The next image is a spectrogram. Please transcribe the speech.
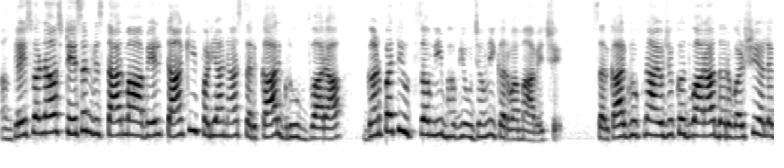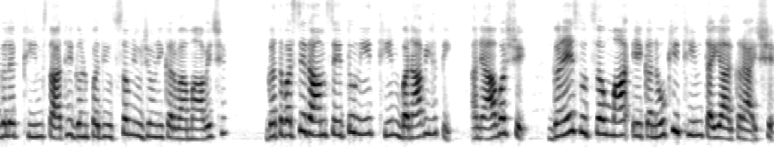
અંકલેશ્વરના સ્ટેશન વિસ્તારમાં આવેલ ટાંકી ફળિયાના સરકાર ગ્રુપ દ્વારા ગણપતિ ઉત્સવની ભવ્ય ઉજવણી કરવામાં આવે છે. સરકાર ગ્રુપના આયોજકો દ્વારા દર વર્ષે અલગ અલગ થીમ સાથે ગણપતિ ઉત્સવની ઉજવણી કરવામાં આવે છે. ગત વર્ષે રામ સેતુની થીમ બનાવી હતી અને આ વર્ષે ગણેશ ઉત્સવમાં એક અનોખી થીમ તૈયાર કરાઈ છે.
